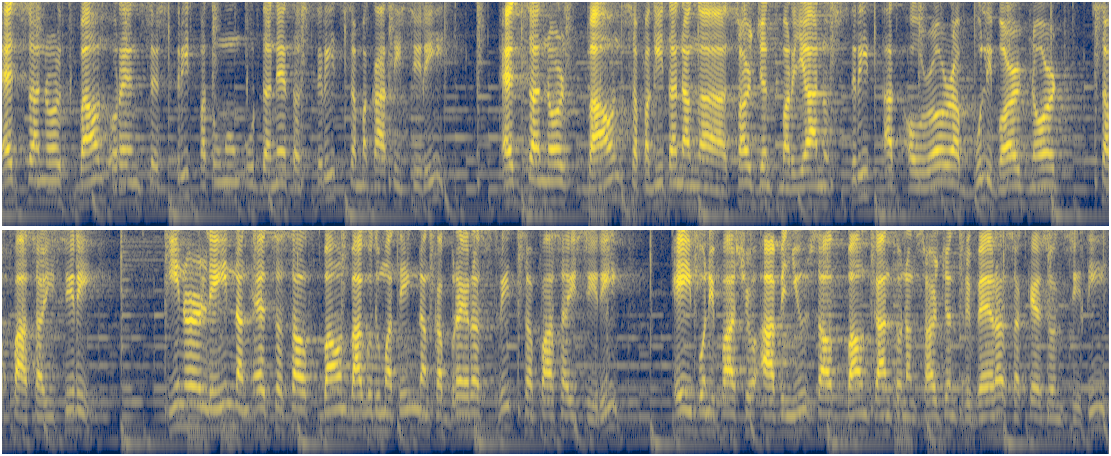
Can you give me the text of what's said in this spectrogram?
EDSA northbound Orense Street patungong Urdaneta Street sa Makati City. EDSA northbound sa pagitan ng ah, Sergeant Mariano Street at Aurora Boulevard North sa Pasay City. Inner lane ng EDSA southbound bago dumating ng Cabrera Street sa Pasay City. A. Bonifacio Avenue southbound kanto ng Sergeant Rivera sa Quezon City.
